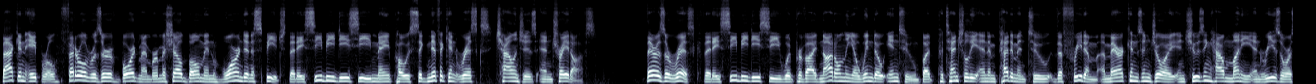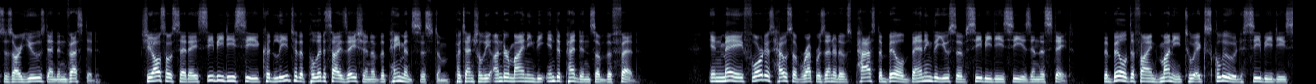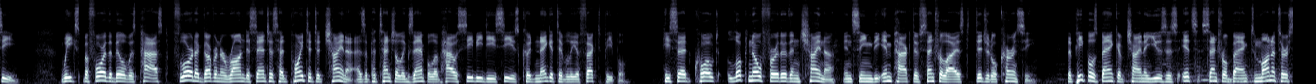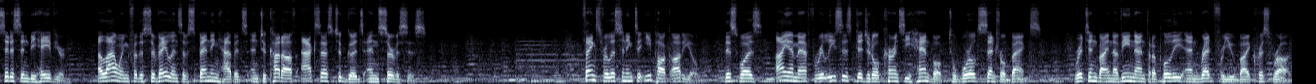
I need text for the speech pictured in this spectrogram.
Back in April, Federal Reserve Board member Michelle Bowman warned in a speech that a CBDC may pose significant risks, challenges, and trade offs. There is a risk that a CBDC would provide not only a window into, but potentially an impediment to, the freedom Americans enjoy in choosing how money and resources are used and invested. She also said a CBDC could lead to the politicization of the payment system, potentially undermining the independence of the Fed. In May, Florida's House of Representatives passed a bill banning the use of CBDCs in the state. The bill defined money to exclude CBDC. Weeks before the bill was passed, Florida Governor Ron DeSantis had pointed to China as a potential example of how CBDCs could negatively affect people. He said, quote, Look no further than China in seeing the impact of centralized digital currency. The People's Bank of China uses its central bank to monitor citizen behavior allowing for the surveillance of spending habits and to cut off access to goods and services. Thanks for listening to Epoch Audio. This was IMF Releases Digital Currency Handbook to World Central Banks, written by Naveen Athrappully and read for you by Chris Rod.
